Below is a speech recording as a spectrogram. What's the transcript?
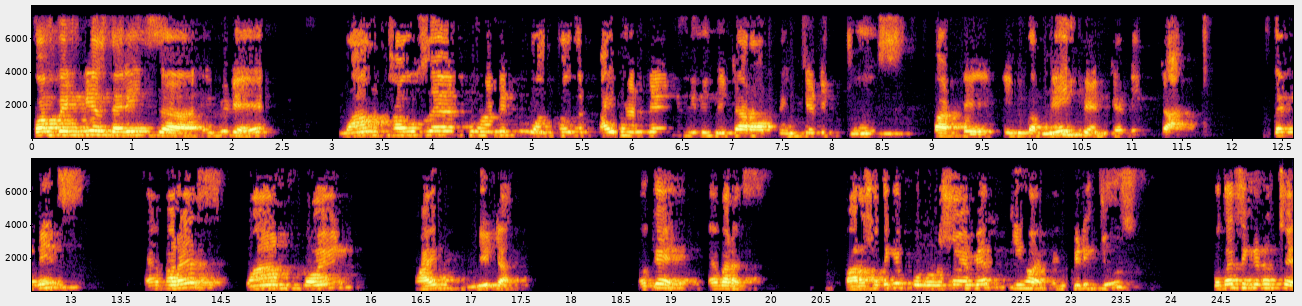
From pancreas, there is uh, every day 1,200 to 1,500 milliliter of pancreatic juice per day into the main pancreatic duct. That means average 1.5 liter. Okay, average. বারোশো থেকে পনেরোশো এম এল কি হয় পেনক্রিটিক জুস কোথায় সিক্রেট হচ্ছে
